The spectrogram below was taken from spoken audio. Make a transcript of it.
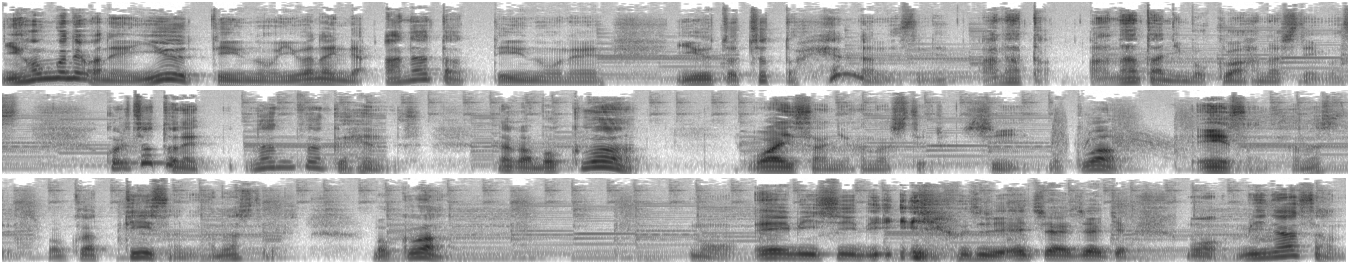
日本語ではね You っていうのを言わないんであなたっていうのをね言うとちょっと変なんですね。あなた。あなたに僕は話しています。これちょっとねなんとなく変です。だから僕は Y さんに話しているし僕は A さんに話してるし僕は T さんに話してるし僕はもう ABCDEFGHIJK もう皆さん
